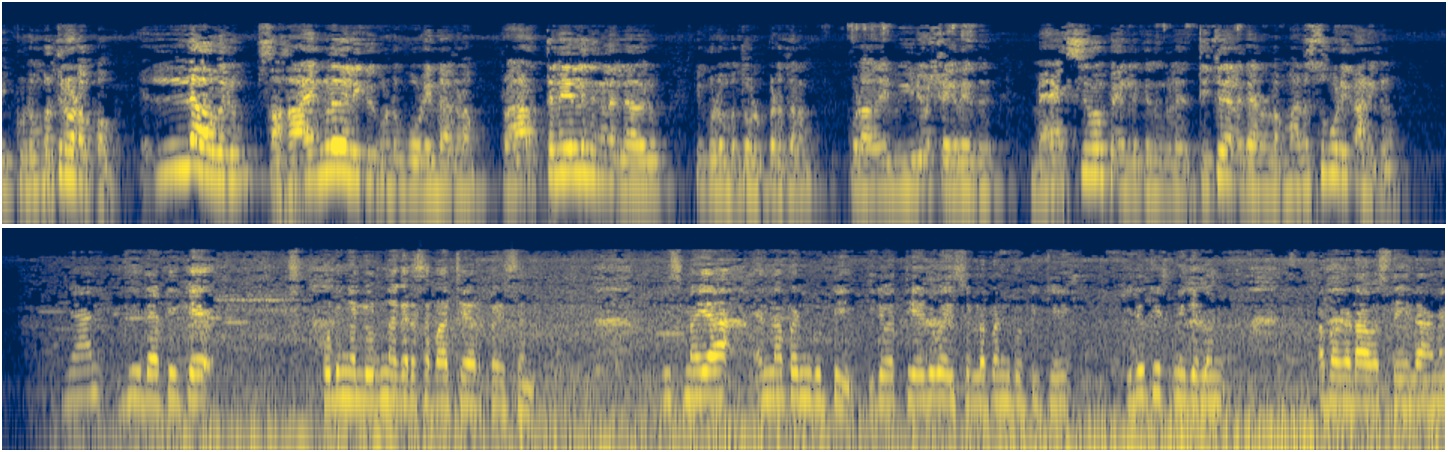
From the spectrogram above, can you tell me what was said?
ഈ കുടുംബത്തിനോടൊപ്പം എല്ലാവരും സഹായങ്ങൾ നൽകിക്കൊണ്ട് കൂടി ഉണ്ടാകണം. പ്രാർത്ഥനയിൽ നിങ്ങൾ എല്ലാവരും ഈ കുടുംബത്തെ ഉൾപ്പെടുത്തണം. കൂടാതെ ഈ വീഡിയോ ഷെയർ ചെയ്ത് മാക്സിമം പേരിലേക്ക് നിങ്ങൾ എത്തിച്ചു നൽകാനുള്ള മനസ്സുകൂടി കാണിക്കണം. ഞാൻ ഗീത ടി കെ കൊടുങ്ങല്ലൂർ നഗരസഭാ ചെയർപേഴ്സൺ. വിസ്മയ എന്ന പെൺകുട്ടി ഇരുപത്തിയേഴ് വയസ്സുള്ള പെൺകുട്ടിക്ക് ഇരു കിഡ്നികളും അപകടാവസ്ഥയിലാണ്.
